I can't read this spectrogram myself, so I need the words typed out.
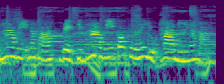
15 วินะคะ เบรก 15 วิก็คือให้อยู่ท่านี้นะคะโ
